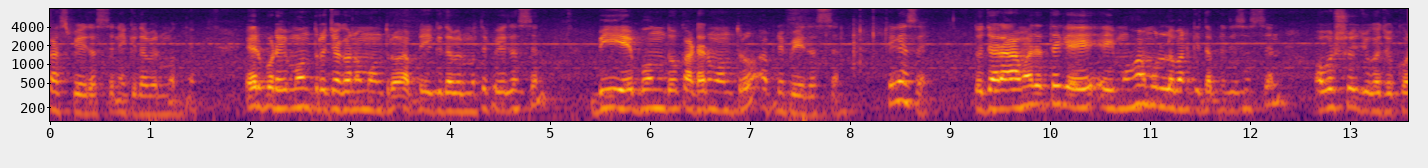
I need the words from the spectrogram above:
কাজ পেয়ে যাচ্ছেন এই কিতাবের মধ্যে। এরপরে মন্ত্র জাগানো মন্ত্র আপনি এই কিতাবের মধ্যে পেয়ে যাচ্ছেন। বিয়ে বন্ধ কাটার মন্ত্র আপনি পেয়ে যাচ্ছেন। ঠিক আছে? তো যারা আমাদের থেকে এই মহামূল্যবান কিতাব নিতে চাচ্ছেন, অবশ্যই যোগাযোগ করবেন।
